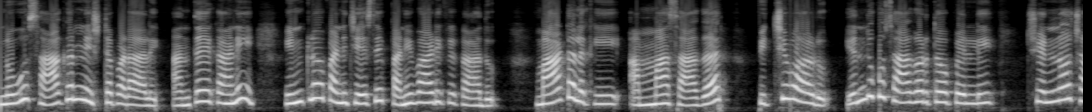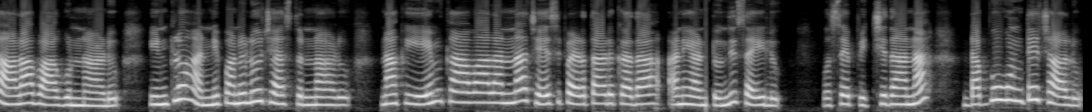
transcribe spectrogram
నువ్వు సాగర్ని ఇష్టపడాలి. అంతేకాని ఇంట్లో పనిచేసే పనివాడికి కాదు. మాటలకి అమ్మా సాగర్ పిచ్చివాడు. ఎందుకు సాగర్తో పెళ్ళి? చిన్నో చాలా బాగున్నాడు. ఇంట్లో అన్ని పనులు చేస్తున్నాడు. నాకు ఏం కావాలన్నా చేసి పెడతాడు కదా అని అంటుంది శైలు. వసే పిచ్చిదానా డబ్బు ఉంటే చాలు.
